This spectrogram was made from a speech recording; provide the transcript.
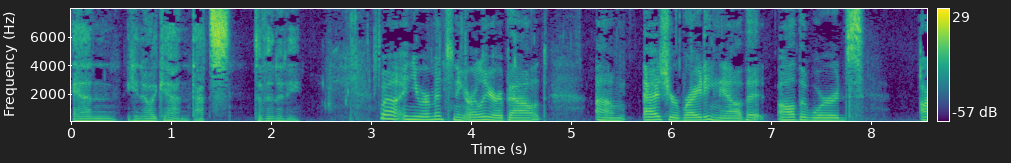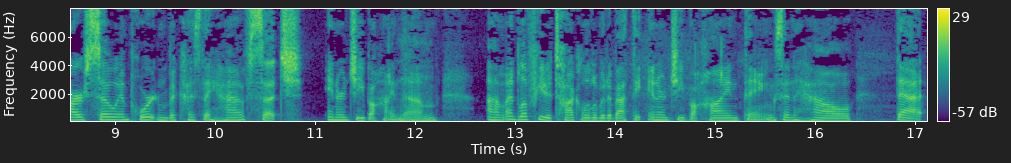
And, you know, again, that's divinity. Well, and you were mentioning earlier about um, as you're writing now that all the words are so important because they have such energy behind them. Mm-hmm. Um, I'd love for you to talk a little bit about the energy behind things and how that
